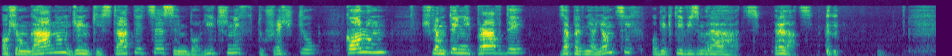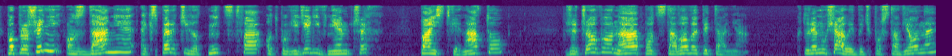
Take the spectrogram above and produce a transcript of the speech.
osiąganą dzięki statyce symbolicznych tu sześciu kolumn świątyni prawdy zapewniających obiektywizm relacji. Poproszeni o zdanie eksperci lotnictwa odpowiedzieli w Niemczech, państwie NATO, rzeczowo na podstawowe pytania, które musiały być postawione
